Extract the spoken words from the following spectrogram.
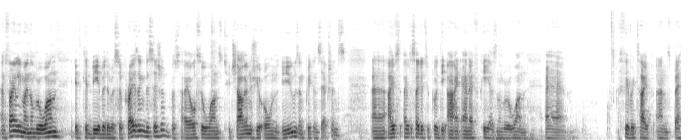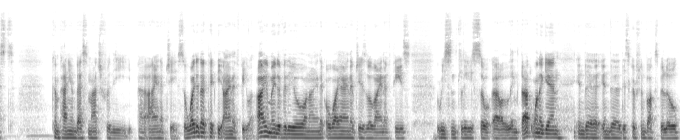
And finally, my number one, it could be a bit of a surprising decision, but I also want to challenge your own views and preconceptions. Uh, I've, I've decided to put the INFP as number one um, favorite type and best companion best match for the uh, INFJ. So why did I pick the INFP? Well, I made a video on IN or why INFJs love INFPs recently, so I'll link that one again in the in the description box below.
